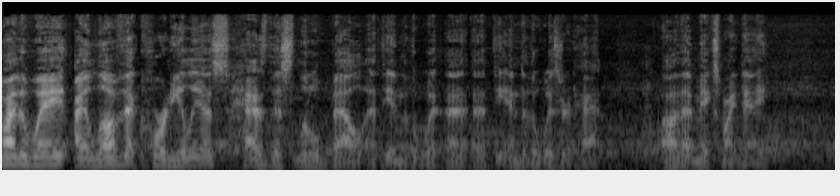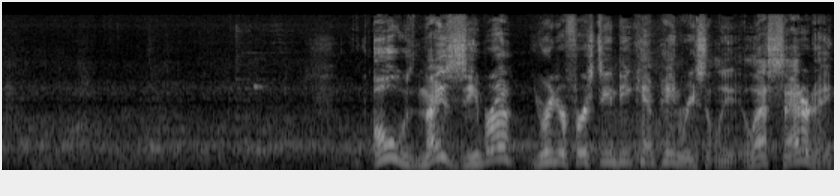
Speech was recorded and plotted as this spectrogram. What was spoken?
By the way, I love that Cornelius has this little bell at the end of the uh, at the end of the wizard hat. Uh, that makes my day. Oh, nice zebra! You were in your first D and D campaign recently, last Saturday.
